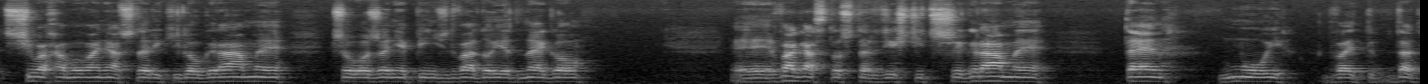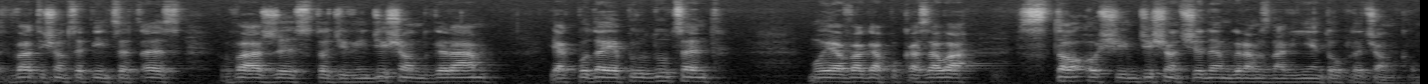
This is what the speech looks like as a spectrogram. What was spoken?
e, siła hamowania 4 kg, przełożenie 5,2 do 1, e, waga 143 gramy. Ten mój dwa- da- 2500S waży 190 gram. Jak podaje producent, moja waga pokazała 187 gram z nawiniętą plecionką.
